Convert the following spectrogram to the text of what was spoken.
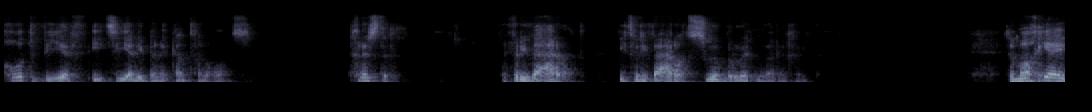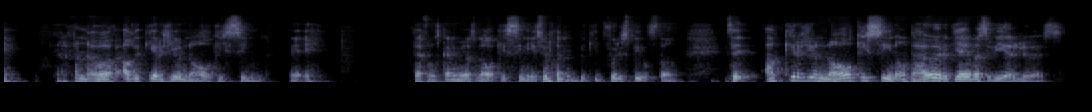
God weef iets hier aan die binnekant van ons. Christus vir die wêreld, iets wat die wêreld so brood nodig het. So mag jy van nou af elke keer as jy jou naaltjie sien, nê. Nee, Dit ons kan nie meer ons naaltjies sien nie. Jy moet net 'n bietjie voor die spieël staan. Jy sê elke keer as jy jou naaltjie sien, onthou dat jy was weerloos.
